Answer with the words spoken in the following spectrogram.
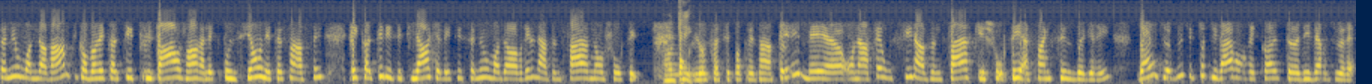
semer au mois de novembre, puis qu'on va récolter plus tard, genre à l'exposition, on était censé récolter des épinards qui avaient été semés au mois d'avril dans une serre non chauffée. Okay. là, ça s'est pas présenté, mais euh, on en fait aussi dans une serre qui est chauffée à 5-6 degrés. Donc, le but, c'est que tout l'hiver, on récolte euh, des verdurettes.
